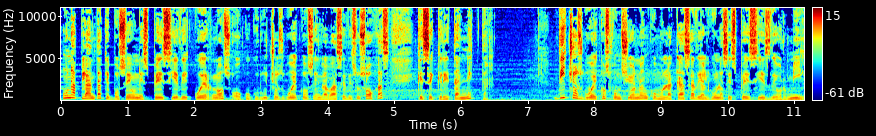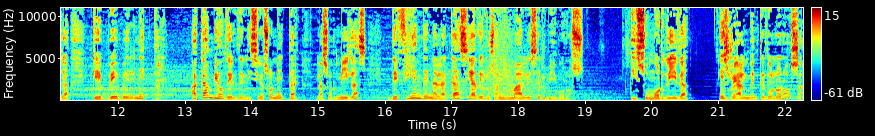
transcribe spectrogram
una planta que posee una especie de cuernos o cucuruchos huecos en la base de sus hojas que secretan néctar. Dichos huecos funcionan como la casa de algunas especies de hormiga que bebe el néctar. A cambio del delicioso néctar, las hormigas defienden a la acacia de los animales herbívoros. Y su mordida es realmente dolorosa.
